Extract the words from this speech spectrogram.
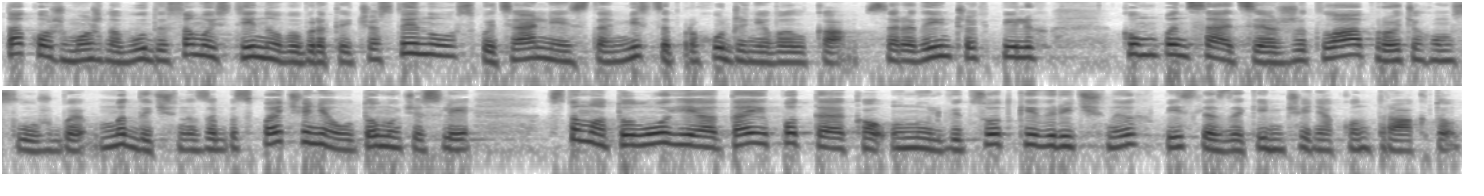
Також можна буде самостійно вибрати частину, спеціальність та місце проходження ВЛК. Серед інших пільг компенсація житла протягом служби, медичне забезпечення, у тому числі стоматологія та іпотека у 0% річних після закінчення контракту.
